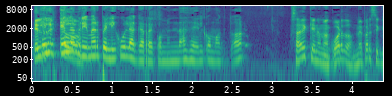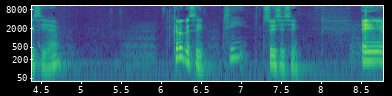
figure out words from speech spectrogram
El ¿Es, resto, es la primera película que recomendás de él como actor? ¿Sabes que no me acuerdo? Me parece que sí, ¿eh? Creo que sí. Sí. Sí, sí, sí. Eh,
